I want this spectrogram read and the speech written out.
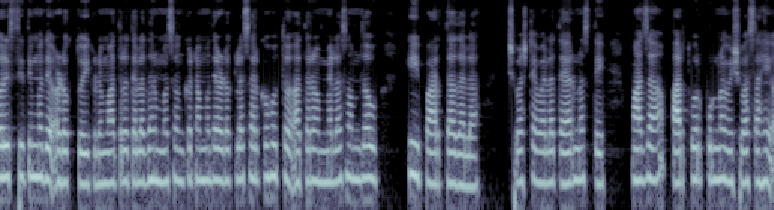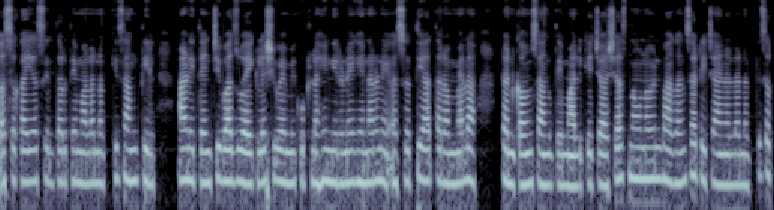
परिस्थितीमध्ये अडकतो. इकडे मात्र त्याला धर्मसंकटामध्ये अडकल्यासारखं होतं. आता रम्याला समजावू की पार्थ दादाला विश्वास ठेवायला तयार नसते. माझा पार्थवर पूर्ण विश्वास आहे. असं काही असेल तर ते मला नक्की सांगतील आणि त्यांची बाजू ऐकल्याशिवाय मी कुठलाही निर्णय घेणार नाही असं ती आता रम्याला ठणकावून सांगते. मालिकेच्या अशाच नवनवीन भागांसाठी चॅनलला नक्की सबस्क्राईब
